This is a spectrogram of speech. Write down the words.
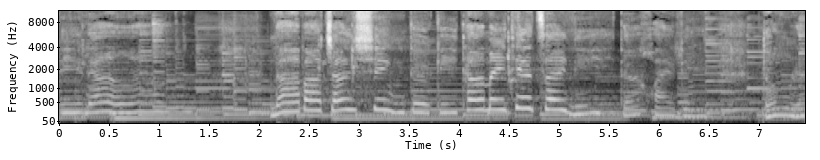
力量。那把崭新的吉他，每天在你的怀里动人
